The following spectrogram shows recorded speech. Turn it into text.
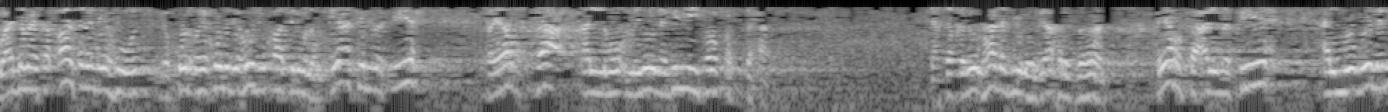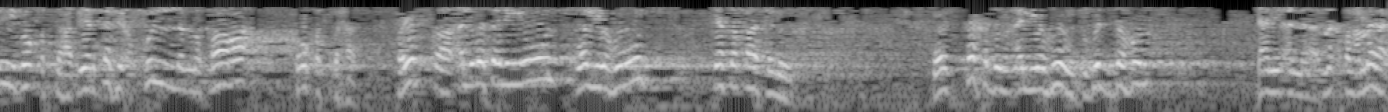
وعندما يتقاتل اليهود يقول ويكون اليهود يقاتلونهم يأتي المسيح فيرفع المؤمنين به فوق السحاب. يعتقدون هذا دينهم في آخر الزمان. فيرفع المسيح المؤمنين به فوق السحاب. يرتفع كل النصارى فوق السحاب. فيبقى الوثنيون واليهود يتقاتلون. ويستخدم اليهود ضدهم. يعني طبعا ما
